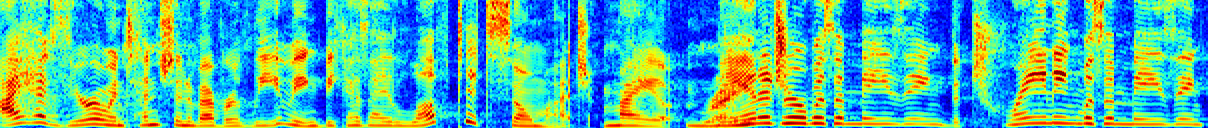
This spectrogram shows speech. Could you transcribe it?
I had zero intention of ever leaving because I loved it so much. My manager was amazing. The training was amazing.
